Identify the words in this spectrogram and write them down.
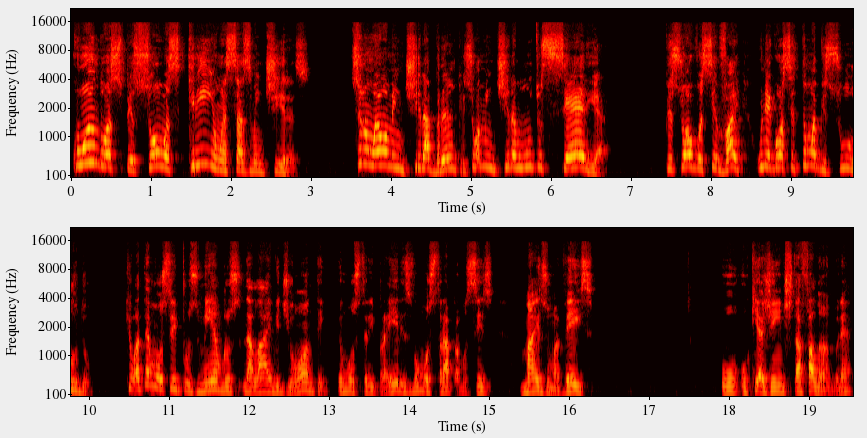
quando as pessoas criam essas mentiras. Isso não é uma mentira branca, isso é uma mentira muito séria. Pessoal, você vai. O negócio é tão absurdo que eu até mostrei para os membros na live de ontem. Eu mostrei para eles, vou mostrar para vocês mais uma vez o, o que a gente está falando, né?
